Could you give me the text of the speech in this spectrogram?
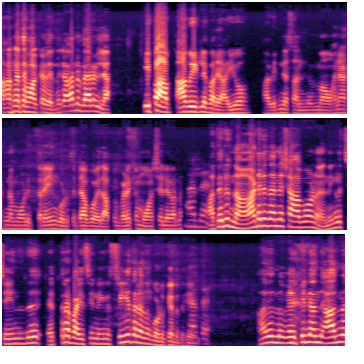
അങ്ങനത്തെ വാക്കുകൾ വരുന്നത്. കാരണം വേറെ ഇല്ല ഇപ്പൊ ആ- വീട്ടിൽ പറയാം അയ്യോ അവരിന്റെ മോഹനാട്ടിന്റെ മോൾ ഇത്രയും കൊടുത്തിട്ടാ പോയത്. അപ്പൊ ഇവിടേക്ക് മോശമല്ലേ പറഞ്ഞു അതെ. അതൊരു നാടിന് തന്നെ ശാപമാണ്. നിങ്ങൾ ചെയ്യുന്നത് എത്ര പൈസ ഉണ്ടെങ്കിലും സ്ത്രീധനം ഒന്നും കൊടുക്കരുത്. അതെ. അതൊന്നും പിന്നെ അന്ന്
